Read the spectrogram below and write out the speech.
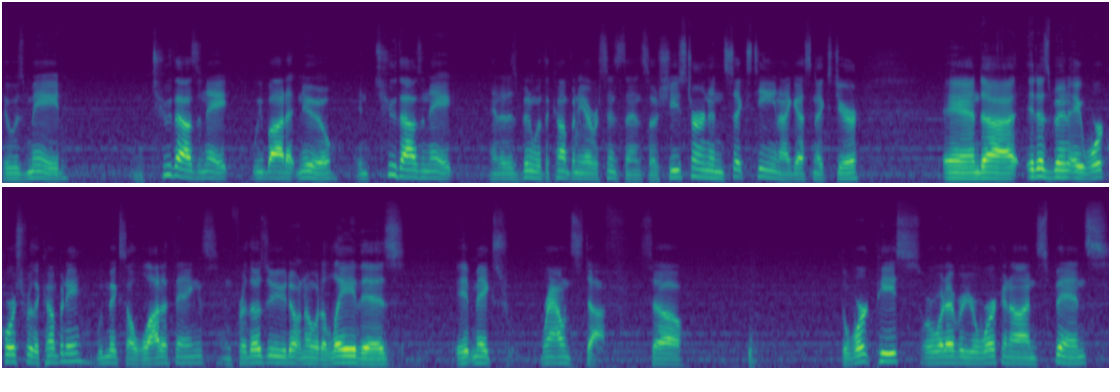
It was made in 2008. We bought it new in 2008, and it has been with the company ever since then. So she's turning 16, I guess, next year. And uh, it has been a workhorse for the company. We makes a lot of things. And for those of you who don't know what a lathe is, it makes round stuff. So the workpiece or whatever you're working on spins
